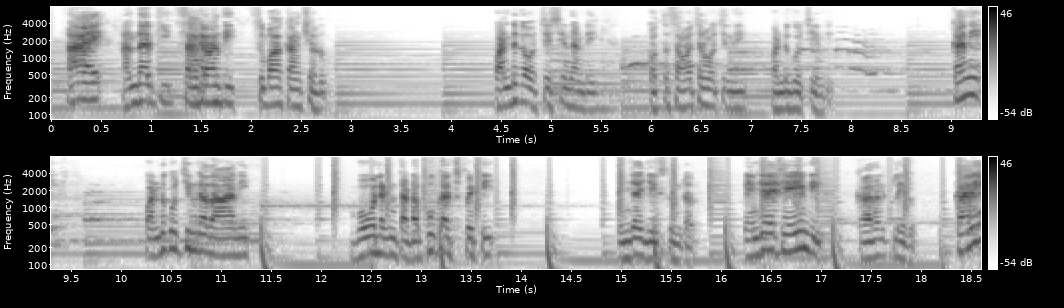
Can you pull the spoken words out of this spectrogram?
హాయ్ అందరికి సంక్రాంతి శుభాకాంక్షలు. పండుగ వచ్చేసిందండి. కొత్త సంవత్సరం వచ్చింది పండుగ వచ్చింది. కానీ పండుగ వచ్చింది కదా అని బోలెంత డబ్బు ఖర్చు పెట్టి ఎంజాయ్ చేస్తుంటారు. ఎంజాయ్ చేయండి కాదనట్లేదు. కానీ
